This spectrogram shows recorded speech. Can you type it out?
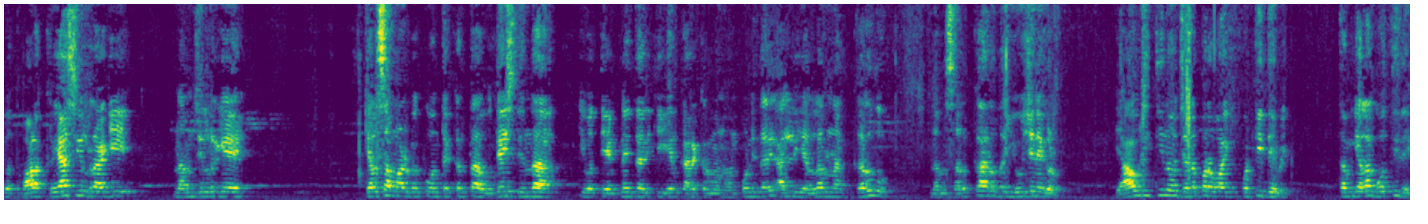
ಇವತ್ತು ಬಹಳ ಕ್ರಿಯಾಶೀಲರಾಗಿ ನಮ್ಮ ಜಿಲ್ಲೆಗೆ ಕೆಲಸ ಮಾಡಬೇಕು ಅಂತಕ್ಕಂಥ ಉದ್ದೇಶದಿಂದ ಇವತ್ತು ಎಂಟನೇ ತಾರೀಕಿಗೆ ಏನು ಕಾರ್ಯಕ್ರಮವನ್ನು ಹಮ್ಮಿಕೊಂಡಿದ್ದಾರೆ, ಅಲ್ಲಿ ಎಲ್ಲರನ್ನ ಕರೆದು ನಮ್ಮ ಸರ್ಕಾರದ ಯೋಜನೆಗಳು ಯಾವ ರೀತಿ ನಾವು ಜನಪರವಾಗಿ ಕೊಟ್ಟಿದ್ದೇವೆ, ತಮಗೆಲ್ಲ ಗೊತ್ತಿದೆ.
